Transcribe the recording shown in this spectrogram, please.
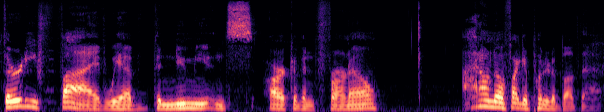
thirty five, we have the New Mutants arc of Inferno. I don't know if I could put it above that.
